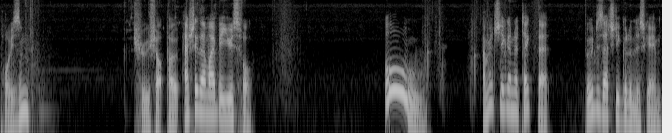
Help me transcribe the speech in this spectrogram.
Poison? True shot po- Actually, that might be useful. Ooh! I'm actually gonna take that. Food is actually good in this game.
